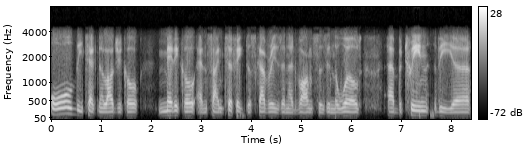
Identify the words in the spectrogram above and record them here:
all the technological, medical, and scientific discoveries and advances in the world uh, between the year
